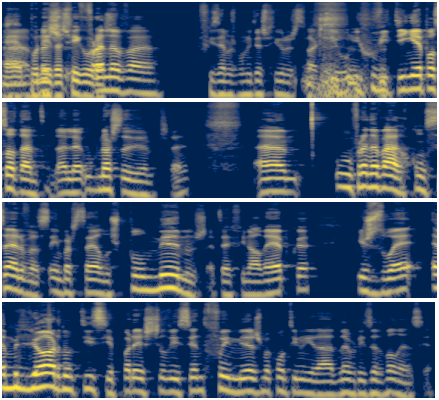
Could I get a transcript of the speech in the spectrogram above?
É, uh, bonitas figuras. Franava, fizemos bonitas figuras, de facto. E o, e o Vitinho é para o Southampton. Olha, o que nós sabemos. É? Um, o Fran Navarro conserva-se em Barcelos pelo menos até a final da época. E Josué, a melhor notícia para este Vicente foi mesmo a continuidade da brisa de Valência.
